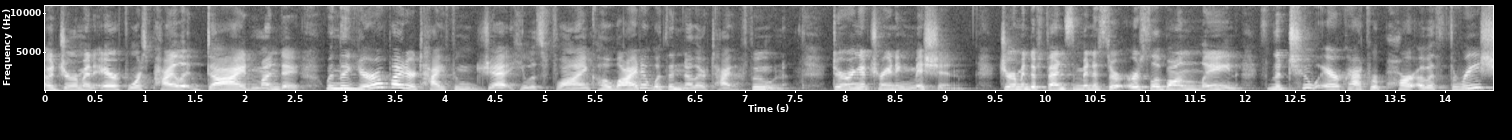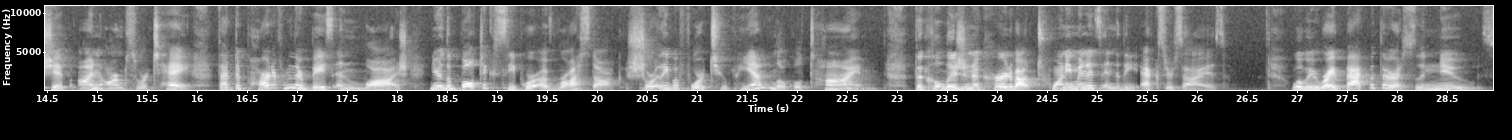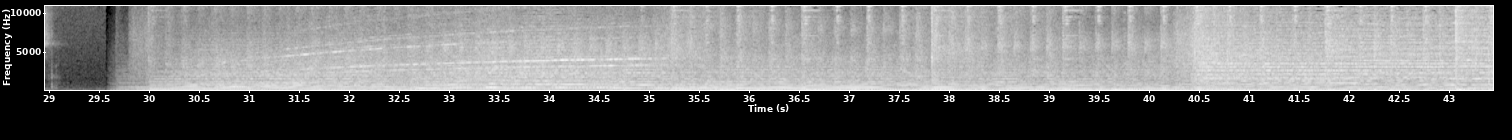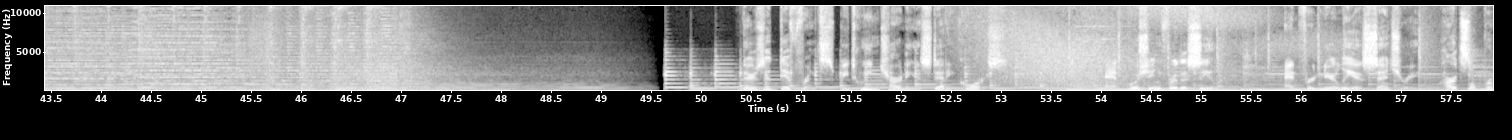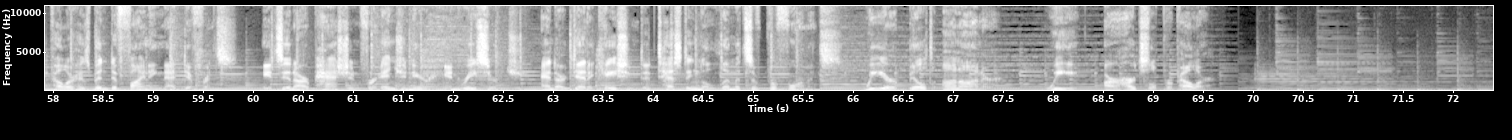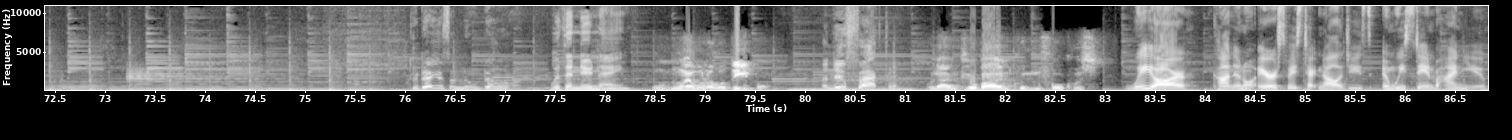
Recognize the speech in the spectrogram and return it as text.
A German Air Force pilot died Monday when the Eurofighter Typhoon jet he was flying collided with another Typhoon during a training mission. German Defense Minister Ursula von Leyen said the two aircraft were part of a three-ship unarmed sortie that departed from their base in Lodz near the Baltic seaport of Rostock shortly before 2 p.m. local time. The collision occurred about 20 minutes into the exercise. We'll be right back with the rest of the news. There's a difference between charting a steady course and pushing for the ceiling. And for nearly a century, Hartzell Propeller has been defining that difference. It's in our passion for engineering and research and our dedication to testing the limits of performance. We are built on honor. We are Hartzell Propeller. Today is a new dawn. With a new name. Un nuevo logotipo. A new factor. Und einen globalen Kundenfokus. We are Continental Aerospace Technologies and we stand behind you.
